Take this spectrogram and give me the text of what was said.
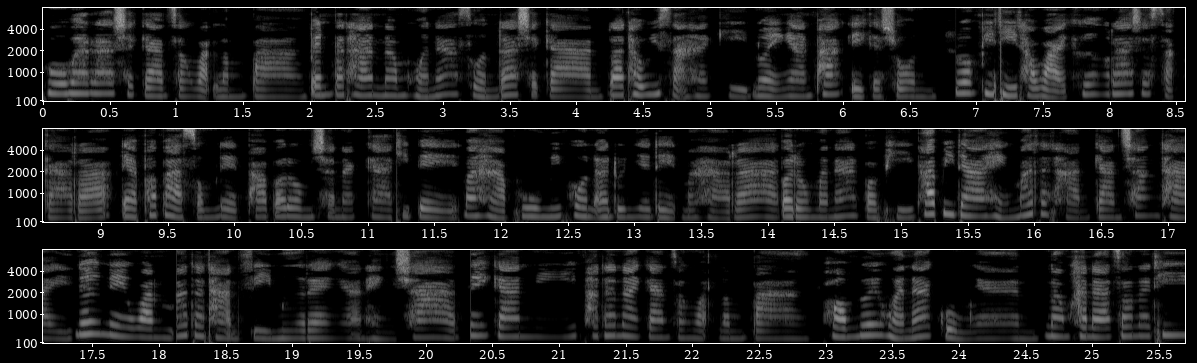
ผู้ว่าราชการจังหวัดลำปาง เป็นประธานนำหัวหน้าส่วนราชการรัฐวิสาหกิจหน่วยงานภาคเอกชน ร่วมพิธีถวายเครื่องราชสักการะ แด่พระบาทสมเด็จพระบรมชนากาธิเบศรมหาภูมิพลอดุลยเดชมหาราช บรมนาถบพิตรพระบิดาแห่งมาตรฐานการช่างไทย เนื่องในวันมาตรฐานฝีมือแรงงานแห่งชาติ ในการนี้พัฒนาการจังหวัดลำปาง พร้อมด้วยหัวหน้ากลุ่มงานนำคณะเจ้าหน้าที่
